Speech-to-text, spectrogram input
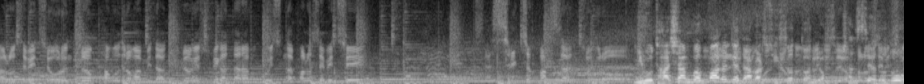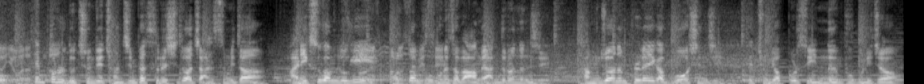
팔로세비치 오른쪽 파고 들어갑니다. 두 명의 수비가 따라붙고 있습니다. 팔로세비치 슬쩍 박스 안쪽으로 이후 다시 한번 빠르게 나갈 수 있었던 역습 찬스에서도 템포를 늦춘 뒤 전진 패스를 시도하지 않습니다. 안익수 감독이 어떤 부분에서 마음에 안 들었는지 강조하는 플레이가 무엇인지 대충 엿볼 수 있는 부분이죠.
